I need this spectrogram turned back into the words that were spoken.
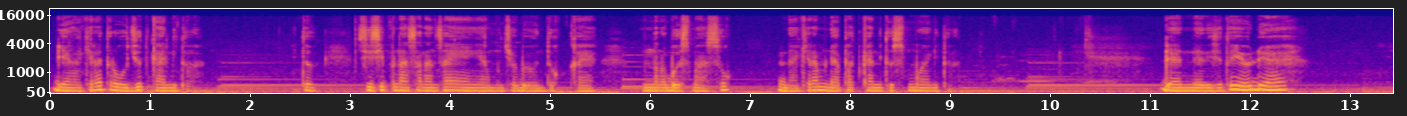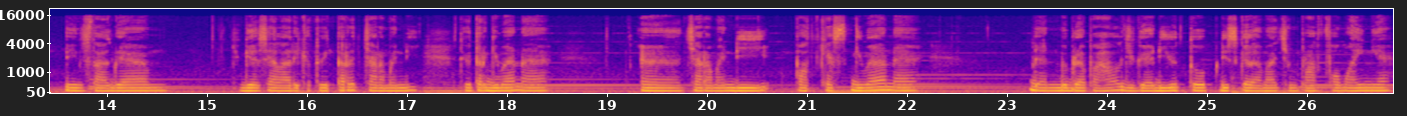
yang akhirnya terwujudkan gitu itu sisi penasaran saya yang, mencoba untuk kayak menerobos masuk dan akhirnya mendapatkan itu semua gitu dan dari situ ya udah di Instagram juga saya lari ke Twitter cara main di Twitter gimana uh, cara main di podcast gimana dan beberapa hal juga di YouTube di segala macam platform lainnya.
